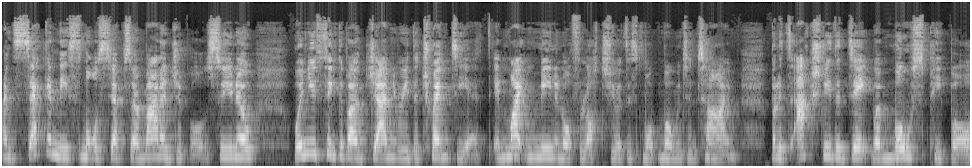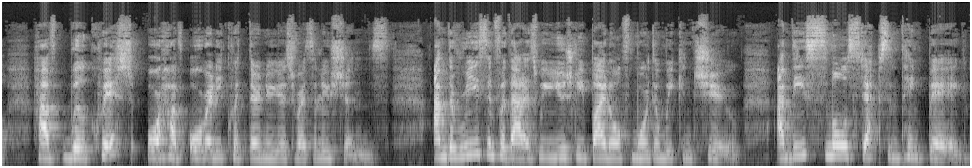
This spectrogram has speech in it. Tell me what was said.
And secondly, small steps are manageable. So, you know, when you think about January the 20th, it mightn't mean an awful lot to you at this moment in time, but it's actually the date where most people have will quit or have already quit their New Year's resolutions. And the reason for that is we usually bite off more than we can chew. And these small steps and think big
